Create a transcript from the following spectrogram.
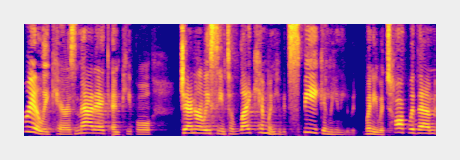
really charismatic, and people generally seemed to like him when he would speak and when he would, when he would talk with them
